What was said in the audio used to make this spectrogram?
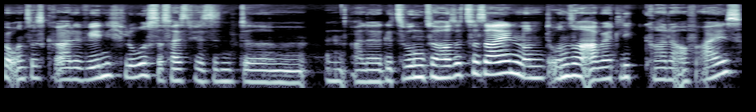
Bei uns ist gerade wenig los. Das heißt, wir sind ähm, alle gezwungen, zu Hause zu sein und unsere Arbeit liegt gerade auf Eis.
